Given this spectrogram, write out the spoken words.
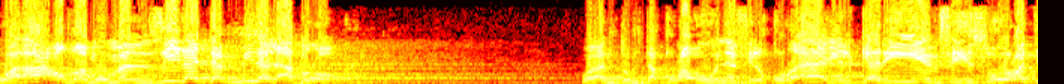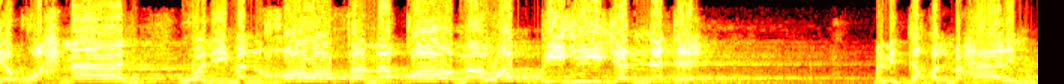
وأعظم منزلة من الأبرار. وأنتم تقرؤون في القرآن الكريم في سورة الرحمن ولمن خاف مقام ربه جنتان من اتقى المحارم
